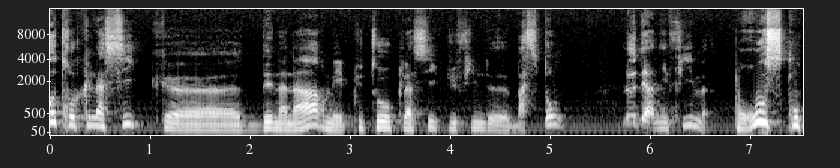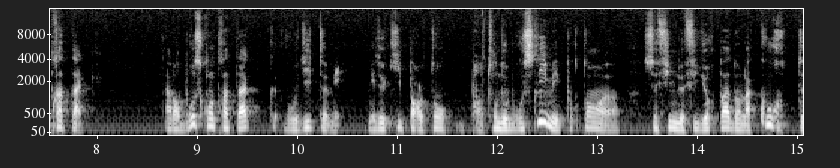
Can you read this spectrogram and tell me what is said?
Autre classique euh, des nanars, mais plutôt classique du film de Baston, le dernier film, Bruce contre-attaque. Alors Bruce contre-attaque, vous dites, mais, mais de qui parle-t-on? Parle-t-on de Bruce Lee, mais pourtant euh, ce film ne figure pas dans la courte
